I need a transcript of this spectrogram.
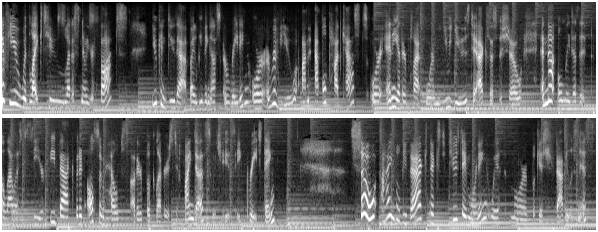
If you would like to let us know your thoughts, you can do that by leaving us a rating or a review on Apple Podcasts or any other platform you use to access the show. And not only does it allow us to see your feedback, but it also helps other book lovers to find us, which is a great thing. So I will be back next Tuesday morning with more bookish fabulousness.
